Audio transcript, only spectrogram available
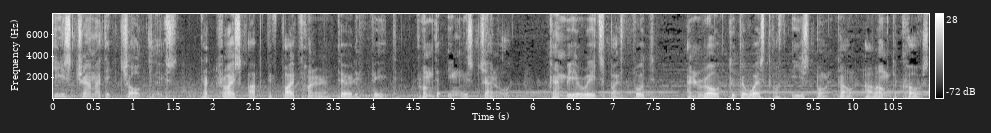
These dramatic chalk cliffs that rise up to 530 feet from the English Channel can be reached by foot and road to the west of Eastbourne town along the coast.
